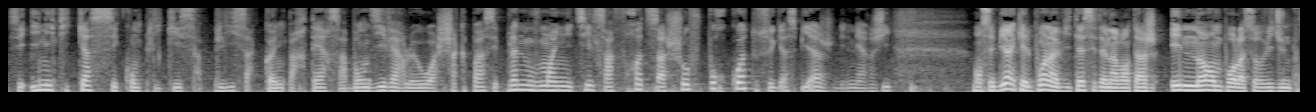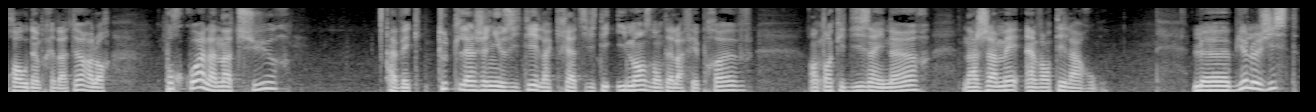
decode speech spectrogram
C'est inefficace, c'est compliqué, ça plie, ça cogne par terre, ça bondit vers le haut à chaque pas, c'est plein de mouvements inutiles, ça frotte, ça chauffe. Pourquoi tout ce gaspillage d'énergie? On sait bien à quel point la vitesse est un avantage énorme pour la survie d'une proie ou d'un prédateur. Alors, pourquoi la nature, avec toute l'ingéniosité et la créativité immense dont elle a fait preuve en tant que designer, n'a jamais inventé la roue? Le biologiste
